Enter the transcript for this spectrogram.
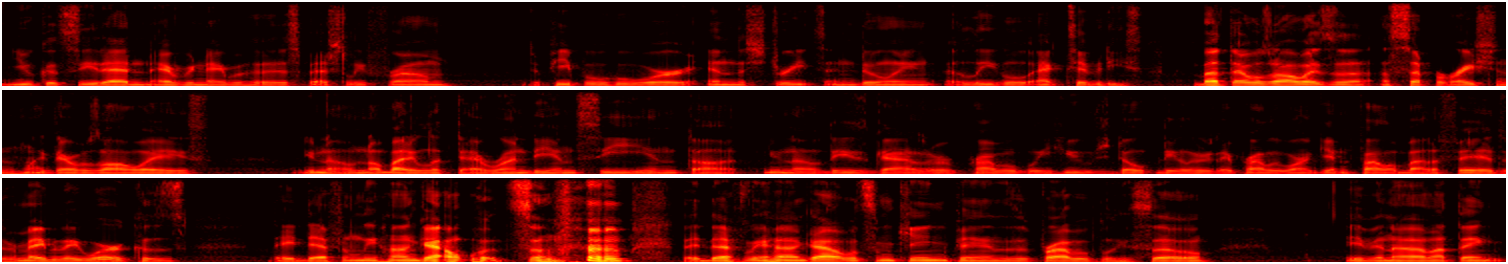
you could see that in every neighborhood especially from the people who were in the streets and doing illegal activities. But there was always a, a separation. Like there was always you know, nobody looked at Run DMC and thought, you know, these guys are probably huge dope dealers. They probably weren't getting followed by the feds, or maybe they were, because they definitely hung out with some. they definitely hung out with some kingpins, probably. So, even um, I think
